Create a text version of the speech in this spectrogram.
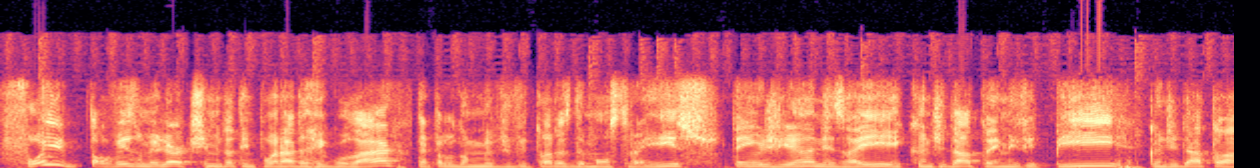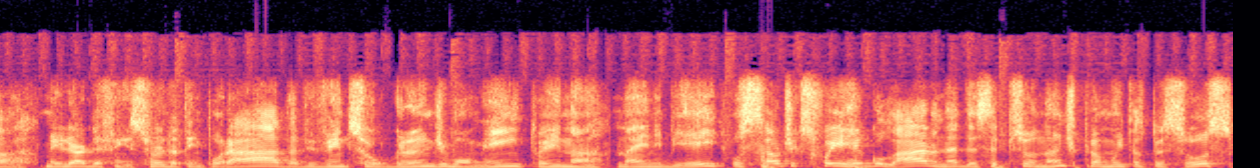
Foi talvez o melhor time da temporada regular, até pelo número de vitórias demonstra isso. Tem o Giannis aí, candidato a MVP, candidato a melhor defensor da temporada, vivendo seu grande momento aí na, na NBA. O Celtics foi irregular, né? Decepcionante para muitas pessoas.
